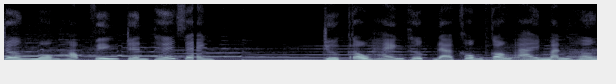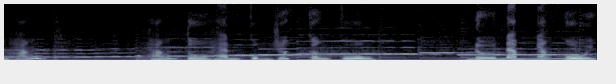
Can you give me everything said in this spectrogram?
sơn môn học viện trên thế gian. Trừ cậu hàng thực đã không còn ai mạnh hơn hắn. Hắn tu hành cũng rất cần cuồng. Nửa năm ngắn ngủi,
